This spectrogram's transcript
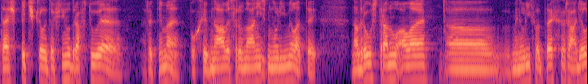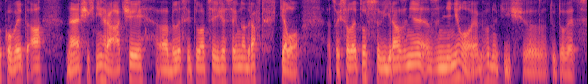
té špičky letošního draftu je, řekněme, pochybná ve srovnání s minulými lety. Na druhou stranu ale v minulých letech řádil covid a ne všichni hráči byli v situaci, že se jim na draft chtělo, což se letos výrazně změnilo. Jak hodnotíš tuto věc?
